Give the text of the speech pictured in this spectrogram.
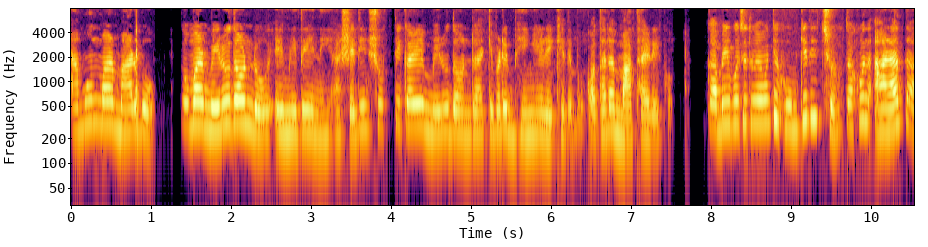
এমন মার মারবো তোমার মেরুদণ্ড এমনিতেই নেই, আর সেদিন সত্যিকারের মেরুদণ্ড একেবারে ভেঙে রেখে দেবো, কথাটা মাথায় রেখো। কাবির বলছে, তুমি আমাকে হুমকি দিচ্ছ? তখন আরাতা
